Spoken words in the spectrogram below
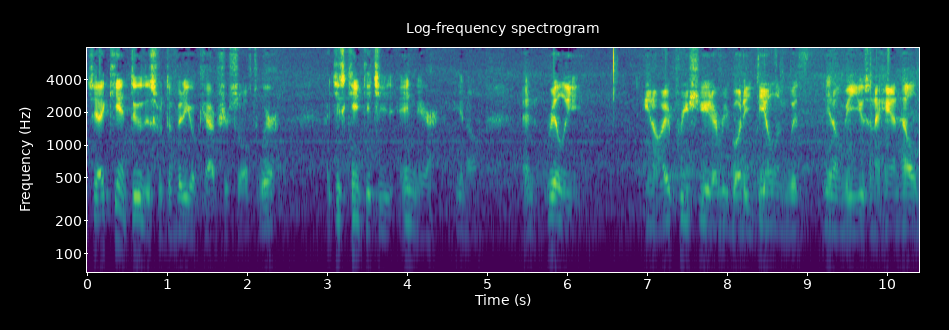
See, I can't do this with the video capture software. I just can't get you in there, you know. And really, you know, I appreciate everybody dealing with, you know, me using a handheld.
